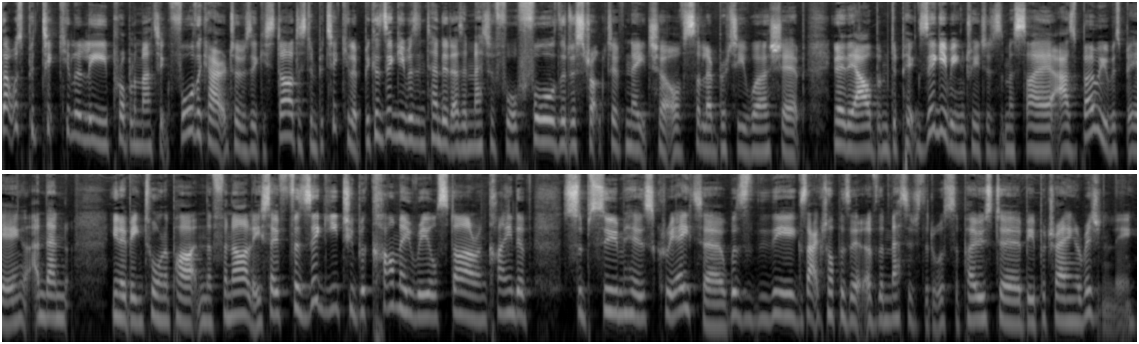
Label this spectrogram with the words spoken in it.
that was particularly problematic for the character of Ziggy Stardust in particular, because Ziggy was intended as a metaphor for the destructive nature of celebrity worship. You know, the album depicts Ziggy being treated as a messiah as Bowie was being, and then, you know, being torn apart in the finale. So for Ziggy to become a real star and kind of subsume his creator was the exact opposite of the message that it was supposed to be portraying originally.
